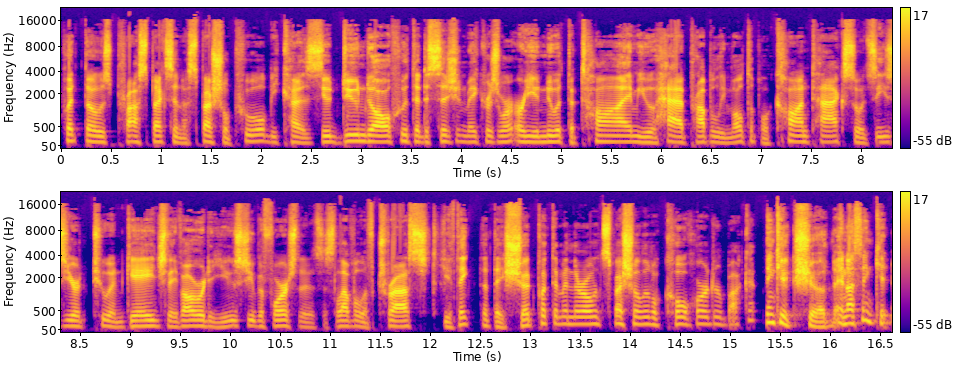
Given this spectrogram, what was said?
put those prospects in a special pool because you do know who the decision makers were, or you knew at the time you had probably multiple contacts, so it's easier to engage. They've already used you before, so there's this level of trust. Do you think that they should put them in their own special little cohort or bucket? I think it should. And I think it,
